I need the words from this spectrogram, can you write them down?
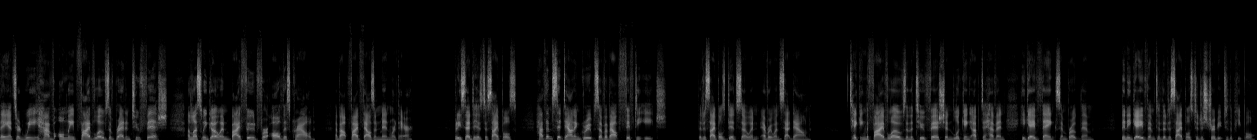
They answered, We have only five loaves of bread and two fish, unless we go and buy food for all this crowd. About 5,000 men were there. But he said to his disciples, Have them sit down in groups of about 50 each. The disciples did so, and everyone sat down. Taking the five loaves and the two fish and looking up to heaven, he gave thanks and broke them. Then he gave them to the disciples to distribute to the people.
